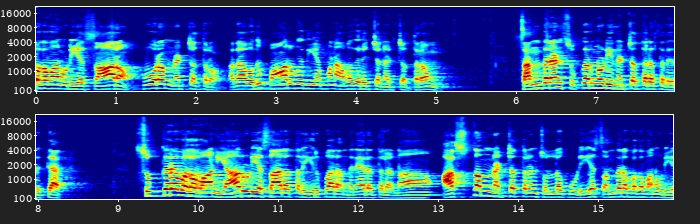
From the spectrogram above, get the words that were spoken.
பகவானுடைய சாரம் பூரம் நட்சத்திரம். அதாவது பார்வதி அம்மன் அவதரித்த நட்சத்திரம். சந்திரன் சுக்கரனுடைய நட்சத்திரத்தில் இருக்கார். சுக்கர பகவான் யாருடைய சாரத்தில் இருப்பார் அந்த நேரத்தில்னா அஸ்தம் நட்சத்திரம்னு சொல்லக்கூடிய சந்திர பகவானுடைய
